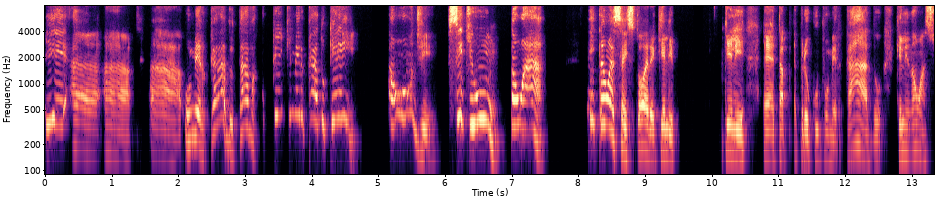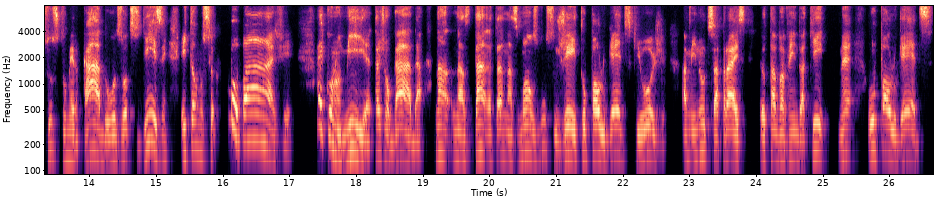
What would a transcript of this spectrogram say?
E a, o mercado estava. Que, que mercado quem? Aonde? Cite um, não há. Então, essa história que ele que ele é, tá, preocupa o mercado, que ele não assusta o mercado, os outros dizem, então não sei. Bobagem! A economia está jogada na, nas, tá, tá nas mãos de um sujeito, o Paulo Guedes, que hoje, há minutos atrás, eu estava vendo aqui, né? o Paulo Guedes,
